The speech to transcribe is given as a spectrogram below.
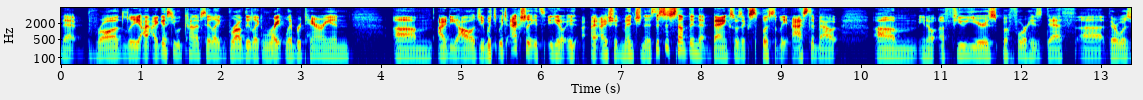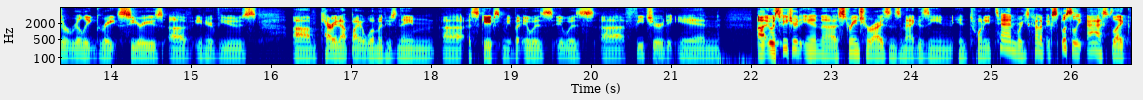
that broadly i, I guess you would kind of say like broadly like right libertarian um, ideology, which which actually it's you know it, I, I, should mention this. This is something that Banks was explicitly asked about. Um, you know, a few years before his death, uh, there was a really great series of interviews um, carried out by a woman whose name uh, escapes me, but it was it was uh, featured in. Uh, it was featured in uh, Strange Horizons magazine in 2010, where he's kind of explicitly asked, like,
